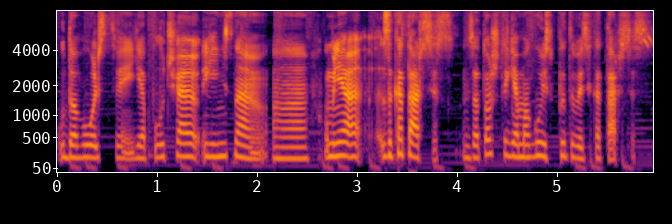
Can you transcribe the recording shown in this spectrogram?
удовольствия. Я получаю, я не знаю, а, у меня за катарсис. За то, что я могу испытывать катарсис.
